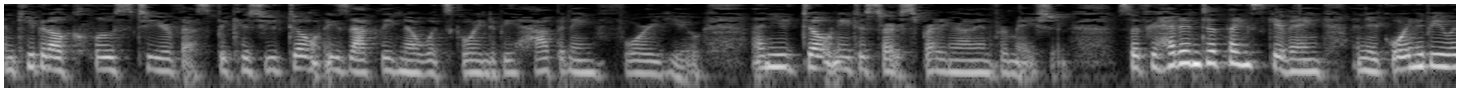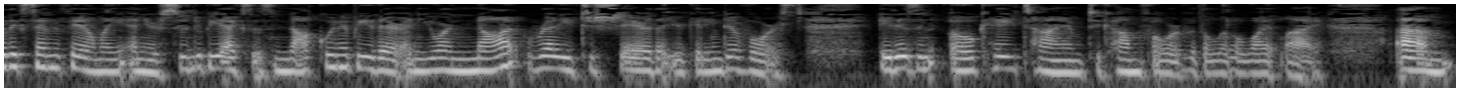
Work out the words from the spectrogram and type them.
and keep it all close to your vest because you don't exactly know what's going to be happening for you and you don't need to start spreading around information. So if you're headed into Thanksgiving and you're going to be with extended family and your soon to be ex is not going to be there and you are not ready to share that you're getting divorced, it is an okay time to come forward with a little white lie. Um,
